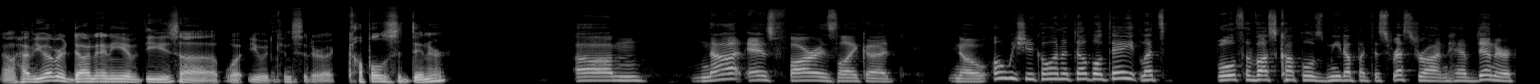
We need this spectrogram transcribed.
Now, have you ever done any of these? Uh, what you would consider a couples dinner? Um, not as far as like a, you know, oh, we should go on a double date. Let's both of us couples meet up at this restaurant and have dinner.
